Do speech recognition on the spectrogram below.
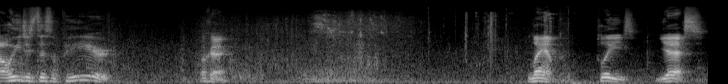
Oh, he just disappeared. Okay. Lamp, please. Yes.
